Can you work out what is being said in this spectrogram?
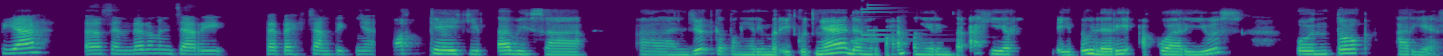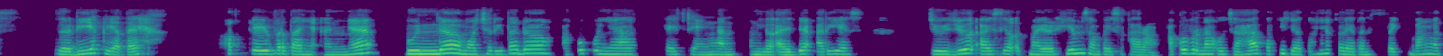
ya, eh, sender mencari teteh cantiknya. Oke, kita bisa uh, lanjut ke pengirim berikutnya dan merupakan pengirim terakhir, yaitu dari Aquarius untuk Aries. Zodiak ya, Teh. Oke, pertanyaannya, Bunda mau cerita dong, aku punya kecengan, panggil aja Aries. Jujur, I still admire him sampai sekarang. Aku pernah usaha, tapi jatuhnya kelihatan fake banget.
